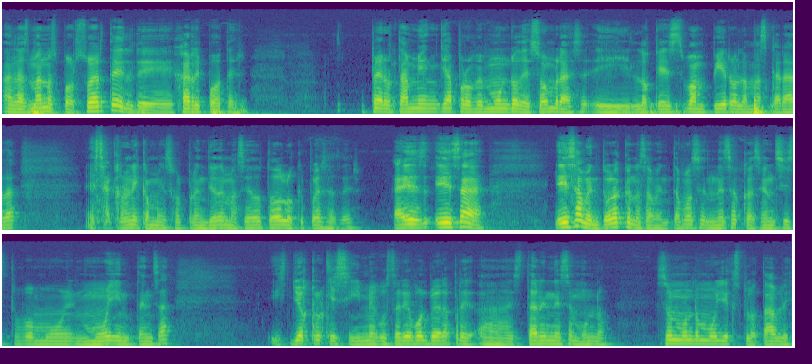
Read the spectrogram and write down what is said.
a las manos por suerte el de Harry Potter. Pero también ya probé Mundo de Sombras y lo que es Vampiro, la Mascarada. Esa crónica me sorprendió demasiado todo lo que puedes hacer. Es, esa, esa aventura que nos aventamos en esa ocasión sí estuvo muy, muy intensa. Y yo creo que sí, me gustaría volver a, pre- a estar en ese mundo. Es un mundo muy explotable.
